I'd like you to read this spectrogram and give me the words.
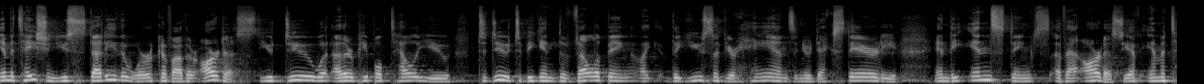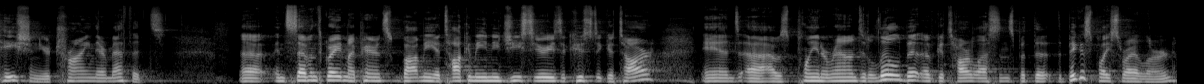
Imitation, you study the work of other artists. You do what other people tell you to do to begin developing like the use of your hands and your dexterity and the instincts of that artist. You have imitation, you're trying their methods. Uh, in seventh grade, my parents bought me a Takamine G series acoustic guitar, and uh, I was playing around, did a little bit of guitar lessons, but the, the biggest place where I learned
